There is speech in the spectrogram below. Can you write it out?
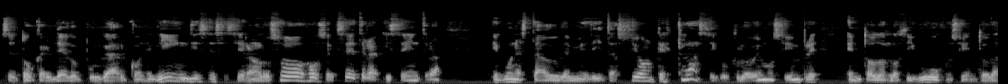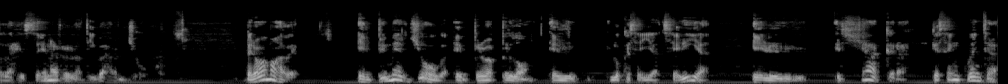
se, toca el dedo pulgar con el índice, se cierran los ojos, etc. Y se entra en un estado de meditación que es clásico, que lo vemos siempre en todos los dibujos y en todas las escenas relativas al yoga. Pero vamos a ver, el primer yoga, perdón, el, lo que sería, sería el, chakra que se encuentra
